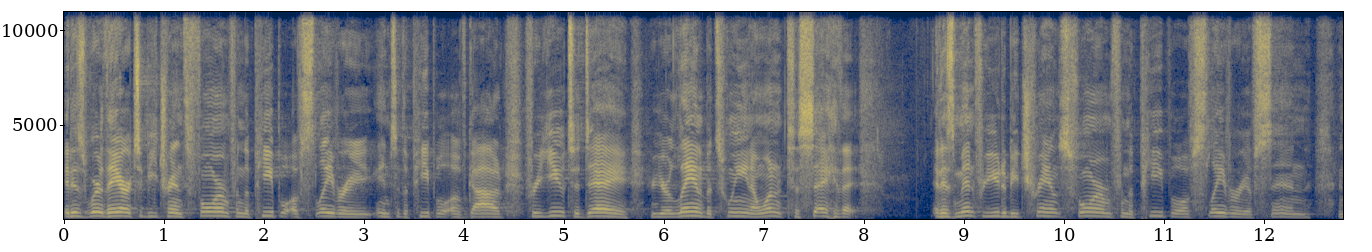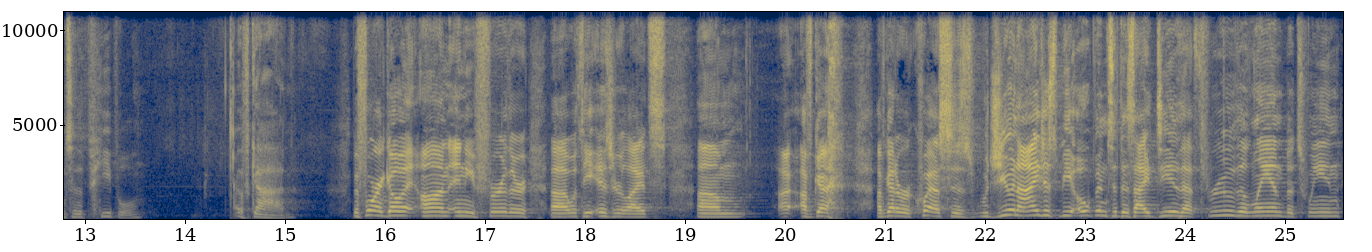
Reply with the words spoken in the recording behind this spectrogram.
It is where they are to be transformed from the people of slavery into the people of God. For you today, your land between, I wanted to say that it is meant for you to be transformed from the people of slavery of sin into the people of God. Before I go on any further uh, with the Israelites, um, I, have got, I've got a request is would you and I just be open to this idea that through the land between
